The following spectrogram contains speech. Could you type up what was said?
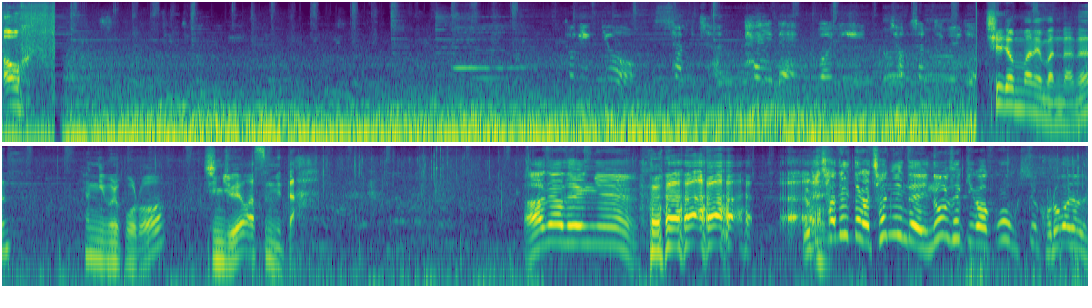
어우 7년 만에 만나는 형님을 보러 진주에 왔습니다. 안녕하세요 형님. 여기 찾을 때가 천지인데 이놈 새끼가 꼭 진짜 걸어가자니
